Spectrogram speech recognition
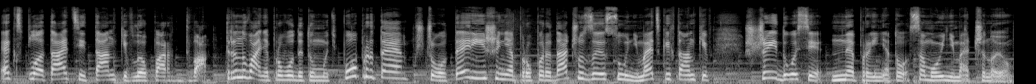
експлуатації танків Леопард 2 Тренування проводитимуть попри те, що те рішення про передачу ЗСУ німецьких танків ще й досі не прийнято самою Німеччиною.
